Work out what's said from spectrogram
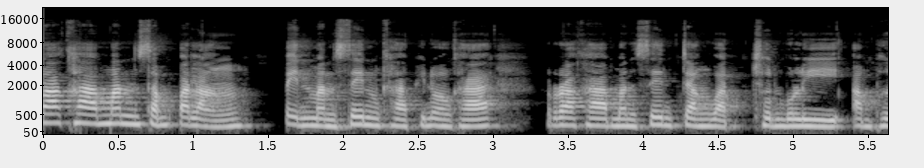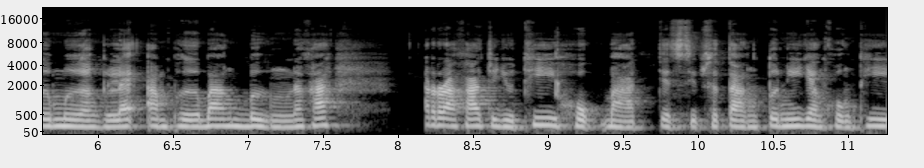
ราคามันสำปะหลังเป็นมันเส้นค่ะพี่น้องคะราคามันเส้นจังหวัดชนบุรีอำเภอเมือง และอำเภอบางบึงนะคะ ราคาจะอยู่ที่ 6 บาท 70 สตางค์ตัวนี้ยังคงที่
